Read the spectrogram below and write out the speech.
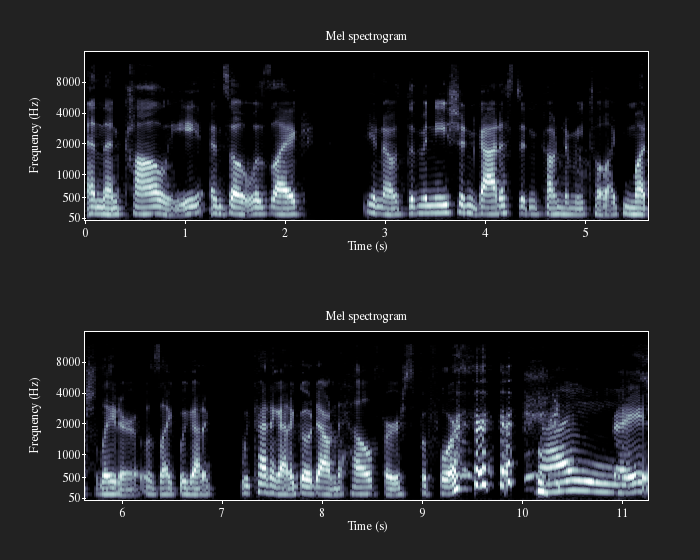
and then Kali. And so it was like, you know, the Venusian goddess didn't come to me till like much later. It was like we gotta we kind of gotta go down to hell first before Right. right?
